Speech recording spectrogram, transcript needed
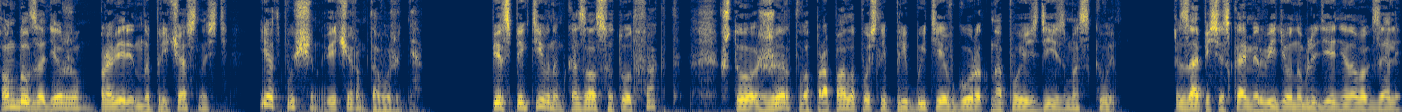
Он был задержан, проверен на причастность и отпущен вечером того же дня. Перспективным казался тот факт, что жертва пропала после прибытия в город на поезде из Москвы. Записи с камер видеонаблюдения на вокзале,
